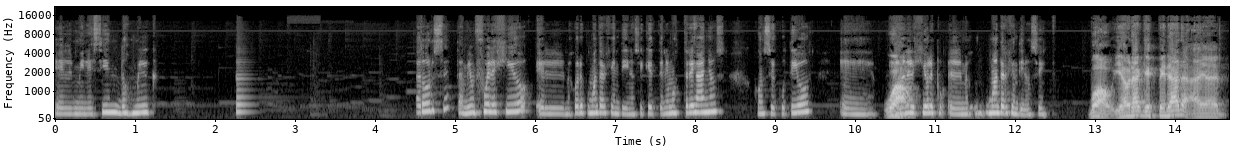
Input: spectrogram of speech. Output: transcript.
el Milesim 2014 también fue elegido el mejor espumante argentino. Así que tenemos tres años consecutivos eh, han elegido el, mejor espumante argentino, sí. Wow, y habrá que esperar, a,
